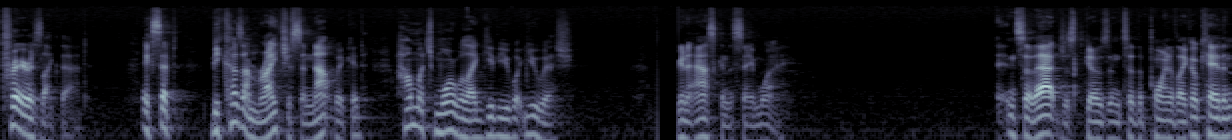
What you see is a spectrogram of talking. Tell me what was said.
Prayer is like that. Except because I'm righteous and not wicked, how much more will I give you what you wish? You're going to ask in the same way. And so that just goes into the point of like, okay, then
